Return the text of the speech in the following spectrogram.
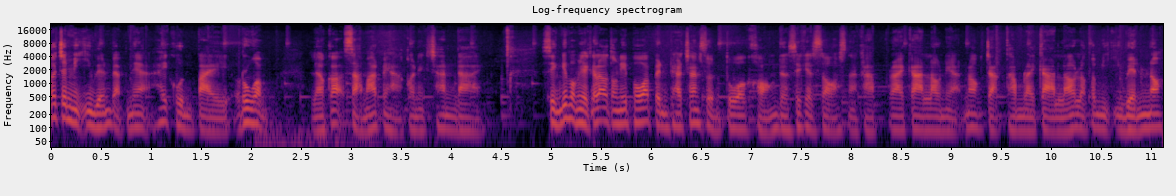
ก็จะมีอีเวนต์แบบเนี้ยให้คุณไปร่วม แล้วก็สามารถไปหาคอนเน t ชันได้ สิ่งที่ผมอยากจะเล่าตรงนี้เพราะว่าเป็นแพชชั่นส่วนตัวของ The Secret Sauce นะครับ รายการเราเนี่ยนอกจากทำรายการแล้วเราก็มีอีเวนต์เนาะ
